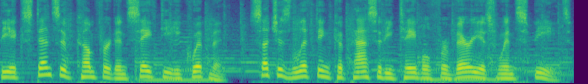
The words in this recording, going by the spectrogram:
The extensive comfort and safety equipment, such as lifting capacity table for various wind speeds,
